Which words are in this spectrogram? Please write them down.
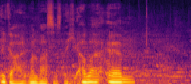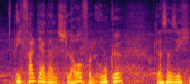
egal, man weiß es nicht. Aber ähm, ich fand ja ganz schlau von Oke, dass er sich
